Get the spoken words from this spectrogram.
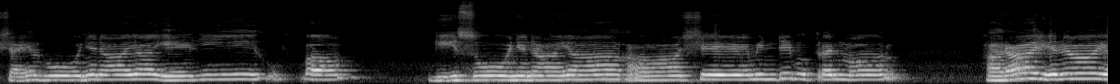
ഷയൽബോന്യനായ ഏലീഹുബ ഗീസോന്യനായ ഹാഷേമിന്റെ പുത്രന്മാർ ഹരായനായ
